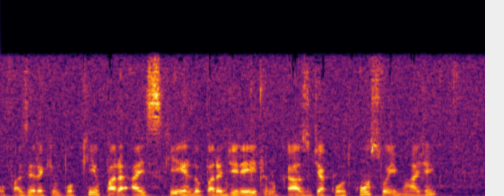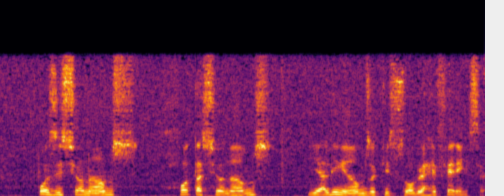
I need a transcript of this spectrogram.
Vou fazer aqui um pouquinho para a esquerda ou para a direita, no caso, de acordo com a sua imagem. Posicionamos, rotacionamos e alinhamos aqui sobre a referência.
